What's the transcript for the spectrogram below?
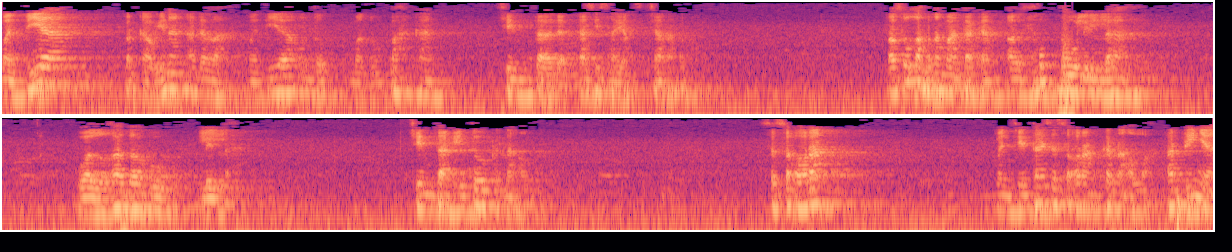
media perkawinan adalah media untuk menumpahkan cinta dan kasih sayang secara penuh. Rasulullah pernah mengatakan al-hubbu lillah wal ghadabu lillah. Cinta itu karena Allah. Seseorang mencintai seseorang karena Allah. Artinya,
